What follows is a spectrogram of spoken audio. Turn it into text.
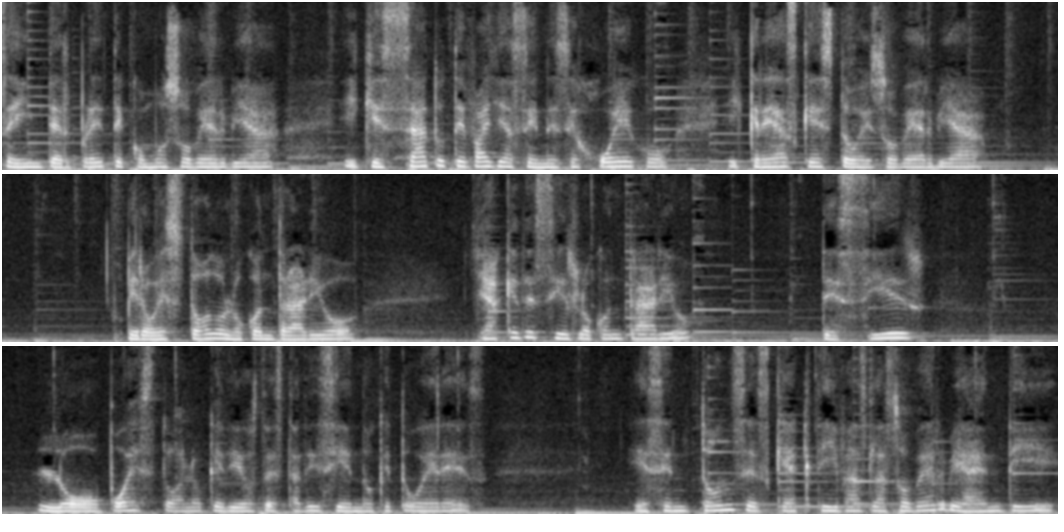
se interprete como soberbia y quizá tú te vayas en ese juego y creas que esto es soberbia, pero es todo lo contrario, ya que decir lo contrario, decir lo opuesto a lo que Dios te está diciendo que tú eres, es entonces que activas la soberbia en ti.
